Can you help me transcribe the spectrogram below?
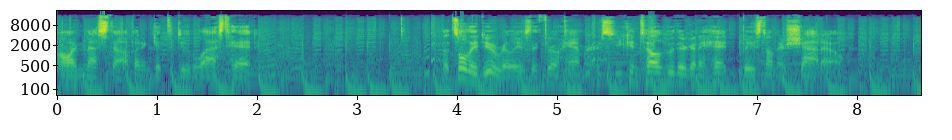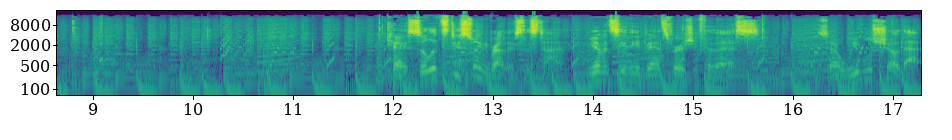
Oh, I messed up. I didn't get to do the last hit. That's all they do, really, is they throw hammers. You can tell who they're going to hit based on their shadow. Okay, so let's do Swing Brothers this time. We haven't seen the advanced version for this, so we will show that.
